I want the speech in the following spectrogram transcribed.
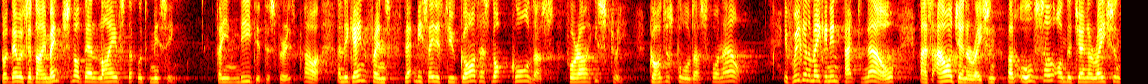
but there was a dimension of their lives that was missing. They needed the Spirit's power. And again, friends, let me say this to you God has not called us for our history, God has called us for now. If we're going to make an impact now as our generation, but also on the generation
